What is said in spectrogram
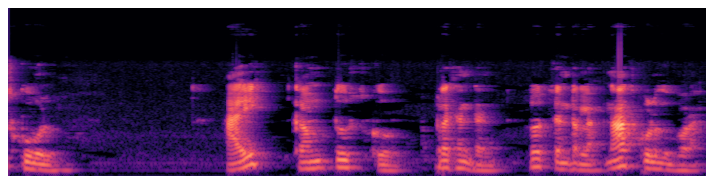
school I come to school present so சென்ட்ரலாக நான் ஸ்கூலுக்கு போகிறேன்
